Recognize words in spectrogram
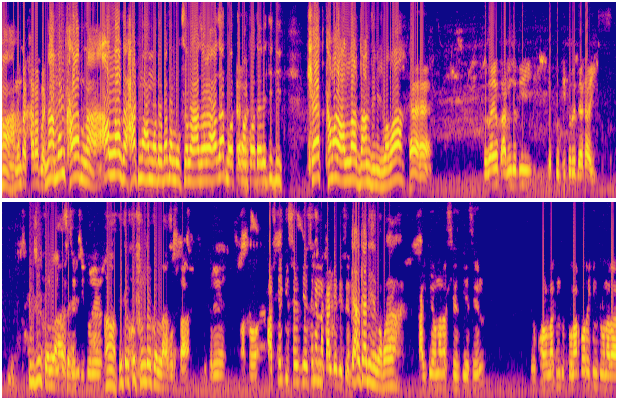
হ্যাঁ। মনটা খারাপ লাগে না মন খারাপ না। আল্লাহ হাট মোহাম্মদের বাজার লোক চলে হাজার হাজার বর্তমান কথা হলে কি কি খেত খামার আল্লাহর দান জিনিস বাবা। হ্যাঁ হ্যাঁ। তো যাই হোক আমি যদি একটু ভিতরে দেখাই। কিছুই করলা আছে। ভিতরে হ্যাঁ ভিতরে খুব সুন্দর করলা অবস্থা। ভিতরে আজকে কি সেচ দিয়েছিলেন না কালকে দিয়েছেন? কালকা দিছে বাবা। কালকে ওনারা সেচ দিয়েছেন। তো করলা কিন্তু তোলার পরে কিন্তু ওনারা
